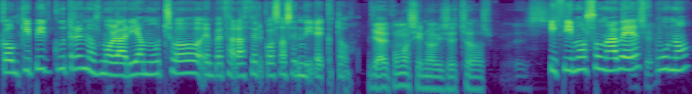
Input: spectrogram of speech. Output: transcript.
Con Keep It Cutre nos molaría mucho empezar a hacer cosas en directo. Ya como si no habéis hecho... Hicimos una vez ¿Ah, sí? uno,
